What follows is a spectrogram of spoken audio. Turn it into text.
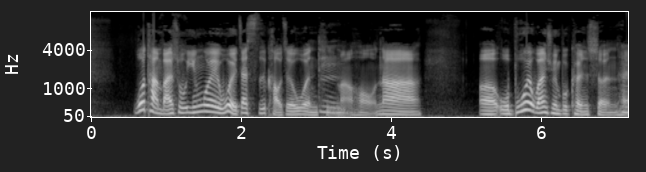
我坦白说，因为我也在思考这个问题嘛，吼、嗯，那。呃，我不会完全不吭声，嘿，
